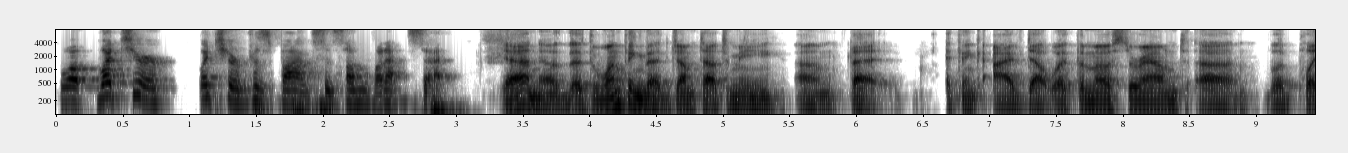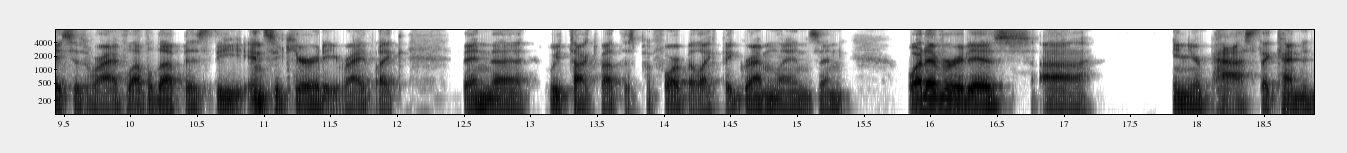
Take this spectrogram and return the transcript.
what, what's your what's your response to some of what I've said? Yeah, no, the, the one thing that jumped out to me um, that I think I've dealt with the most around uh, the places where I've leveled up is the insecurity, right? Like, then the we've talked about this before, but like the gremlins and whatever it is uh, in your past that kind of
